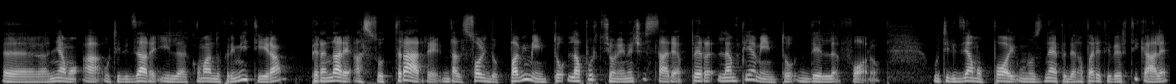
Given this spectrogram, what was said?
eh, andiamo a utilizzare il comando premi e tira per andare a sottrarre dal solido pavimento la porzione necessaria per l'ampliamento del foro. Utilizziamo poi uno snap della parete verticale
